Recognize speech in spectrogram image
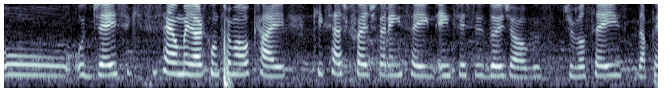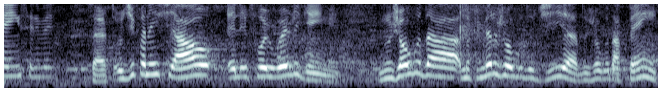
o, o Jace que se saiu melhor contra o Maokai. O que, que você acha que foi a diferença entre esses dois jogos, de vocês, da PEN e CNB? Certo. O diferencial ele foi o early game. No jogo da, no primeiro jogo do dia, do jogo da PEN,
